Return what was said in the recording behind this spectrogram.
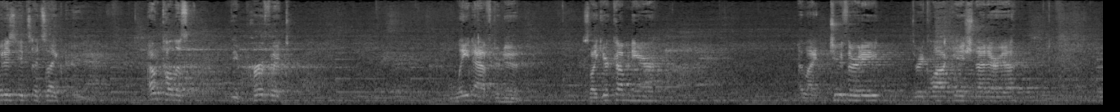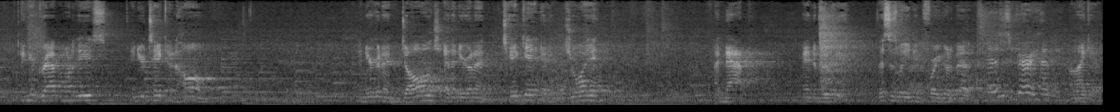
It is, it's, it's like, I would call this the perfect late afternoon. It's like you're coming here at like 2.30, 3 o'clock-ish, that area, and you're grabbing one of these and you're taking it home. And you're gonna indulge and then you're gonna take it and enjoy a nap and a movie. This is what you need before you go to bed. Yeah, this is very heavy. I like it.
